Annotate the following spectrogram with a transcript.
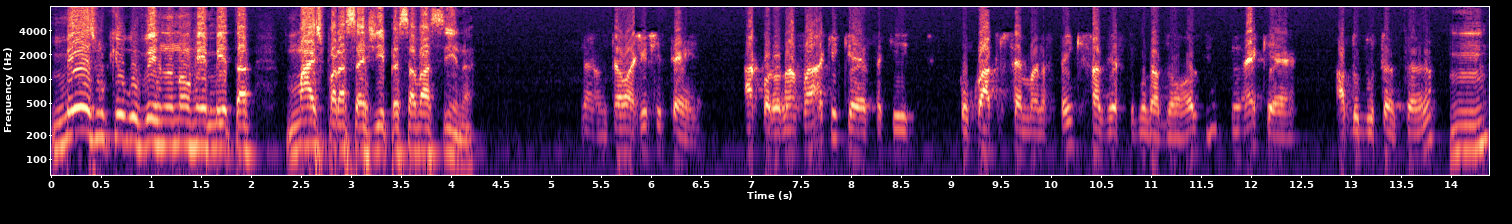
mesmo que o governo não remeta mais para Sergipe essa vacina? Não, então a gente tem a Coronavac, que é essa que com quatro semanas tem que fazer a segunda dose, né, que é a do Butantan. Uhum.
